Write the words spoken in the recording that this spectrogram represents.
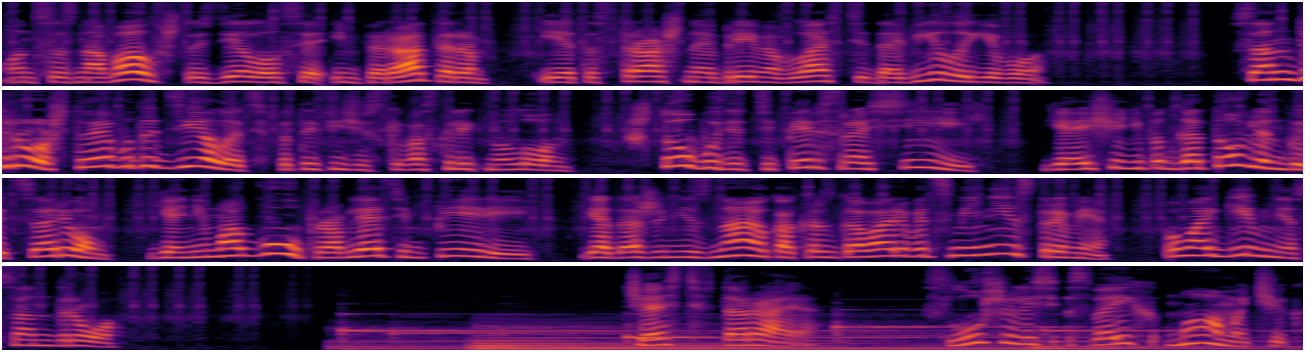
Он сознавал, что сделался императором, и это страшное бремя власти давило его. «Сандро, что я буду делать?» – патетически воскликнул он. «Что будет теперь с Россией? Я еще не подготовлен быть царем. Я не могу управлять империей. Я даже не знаю, как разговаривать с министрами. Помоги мне, Сандро!» Часть вторая. Слушались своих мамочек,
